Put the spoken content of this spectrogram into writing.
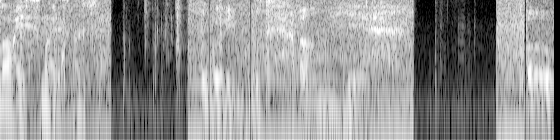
Nice, nice, nice. Very good. Oh yeah. Oh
